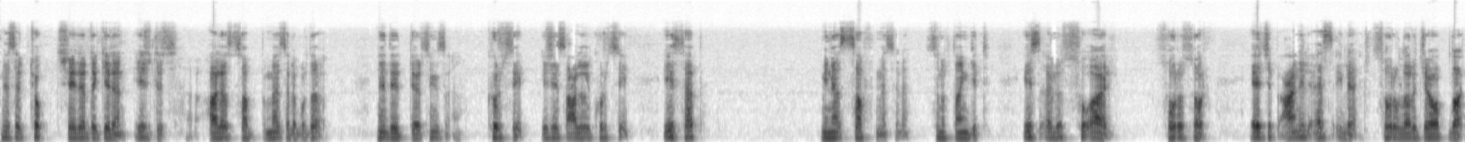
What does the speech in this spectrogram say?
Mesela çok şeylerde gelen iclis ala sab mesela burada ne de dersiniz? Kursi. İclis alel kursi. İshab minas saf mesela. Sınıftan git is'elus sual soru sor ecib anil es'ile soruları cevapla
